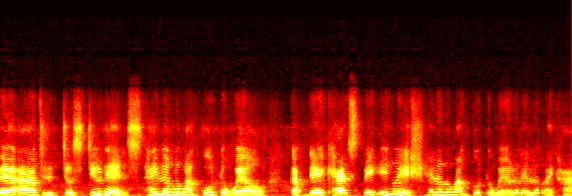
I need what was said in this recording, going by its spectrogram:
there are จุด students ให้เลือกระหว่าง good กับ well กับ they can speak English ให้เลือกระหว่าง good กับ well เลือกเรียนเลือกอะไรคะ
